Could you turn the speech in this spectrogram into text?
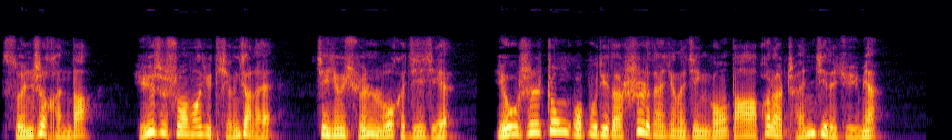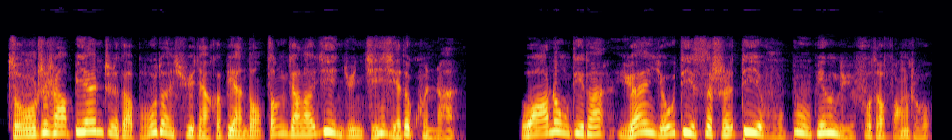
损失很大。于是双方就停下来进行巡逻和集结。有时中国部队的试探性的进攻打破了沉寂的局面。组织上编制的不断削减和变动，增加了印军集结的困难。瓦弄地段原由第四师第五步兵旅负责防守，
